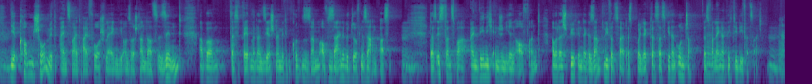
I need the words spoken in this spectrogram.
Mhm. Wir kommen schon mit ein, zwei, drei Vorschlägen, die unsere Standards sind, aber das werden wir dann sehr schnell mit dem Kunden zusammen auf seine Bedürfnisse anpassen. Mhm. Das ist dann zwar ein wenig Engineering-Aufwand, aber das spielt in der Gesamtlieferzeit des Projektes, das geht dann unter. Das mhm. verlängert nicht die Lieferzeit. Mhm. Ja.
